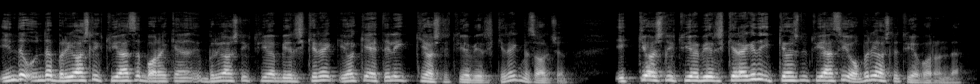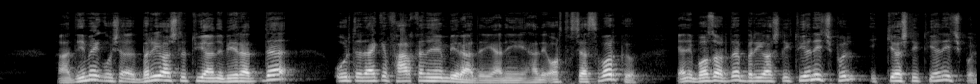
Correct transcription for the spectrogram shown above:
Endi unda bir yoshlik tuyasi bor ekan bir yoshlik tuya berish kerak yoki aytaylik ikki yoshlik tuya berish kerak misol uchun. Ikki yoshlik tuya berish kerak edi ikki yoshli tuyasi yo'q bir yoshli tuya bor unda. Ha demak o'sha bir yoshli tuyani beradida o'rtadagi farqini ham beradi. Ya'ni hali ortiqchasi borku ya'ni bozorda bir yoshlik tuya nechi pul ikki yoshlik tuya nechi pul?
